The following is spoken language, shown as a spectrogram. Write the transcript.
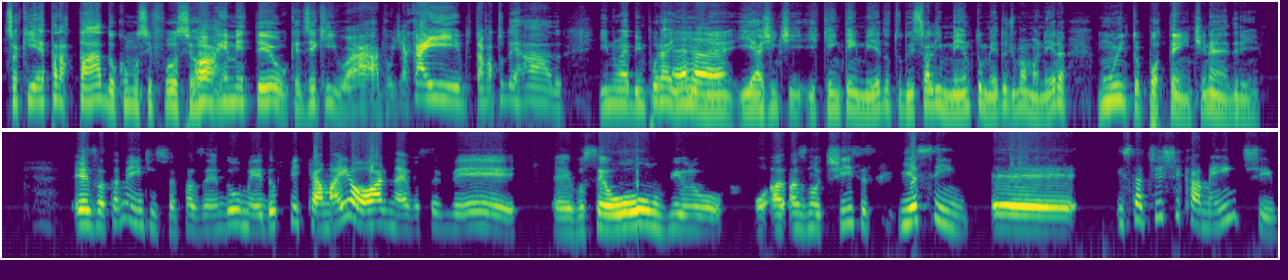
Só que é tratado como se fosse, ó, oh, remeteu, quer dizer que ah, podia cair, tava tudo errado. E não é bem por aí, uhum. né? E a gente, e quem tem medo, tudo isso alimenta o medo de uma maneira muito potente, né, Adri? Exatamente, isso vai fazendo o medo ficar maior, né? Você vê, é, você ouve o, as notícias. E assim, é, estatisticamente,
